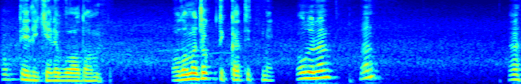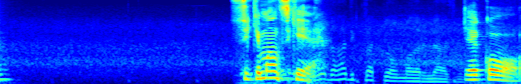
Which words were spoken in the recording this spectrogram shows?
çok tehlikeli bu adam. Bu adama çok dikkat etmeyin. Ne oluyor lan? Lan? Heh. Sikimanski. Daha dikkatli olmaları lazım. Ceko.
